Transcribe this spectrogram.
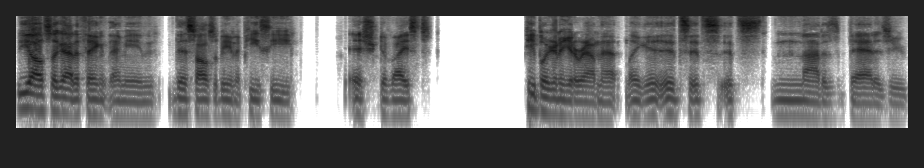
You also got to think. I mean, this also being a PC ish device, people are gonna get around that. Like it's it's it's not as bad as you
